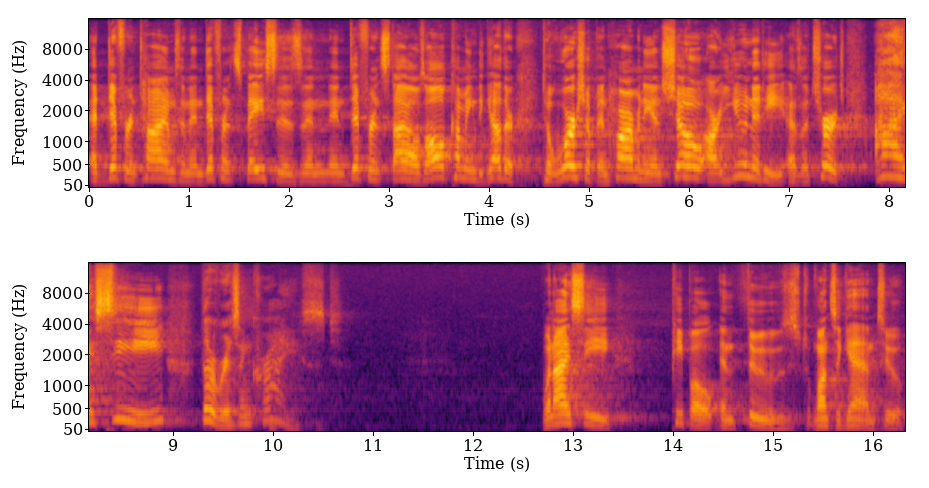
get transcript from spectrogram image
at different times and in different spaces and in different styles, all coming together to worship in harmony and show our unity as a church, I see the risen Christ. When I see people enthused once again to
